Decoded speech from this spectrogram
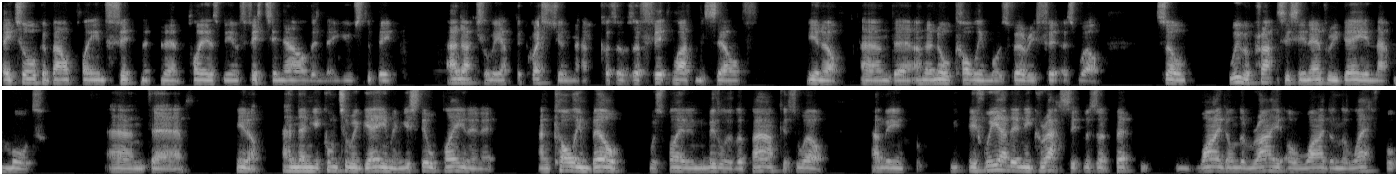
They talk about playing fit, uh, players being fitter now than they used to be. I'd actually have to question that because I was a fit lad myself, you know, and uh, and I know Colin was very fit as well. So we were practicing every day in that mud, and uh, you know, and then you come to a game and you're still playing in it. And Colin Bell was playing in the middle of the park as well. I mean, if we had any grass, it was a bit wide on the right or wide on the left, but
